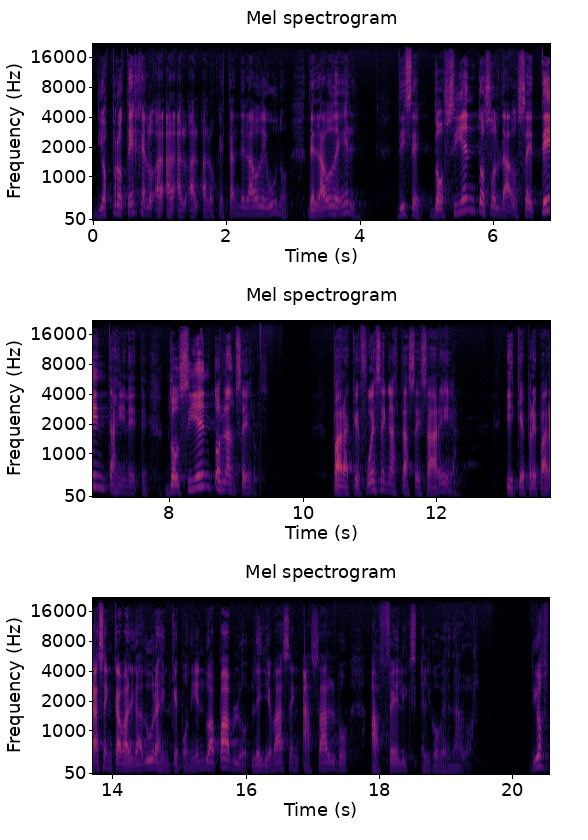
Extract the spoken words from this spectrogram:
Dios protege a, los que están del lado de uno, del lado de Él. Dice 200 soldados, 70 jinetes, 200 lanceros, para que fuesen hasta Cesarea y que preparasen cabalgaduras en que poniendo a Pablo le llevasen a salvo a Félix el gobernador. Dios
